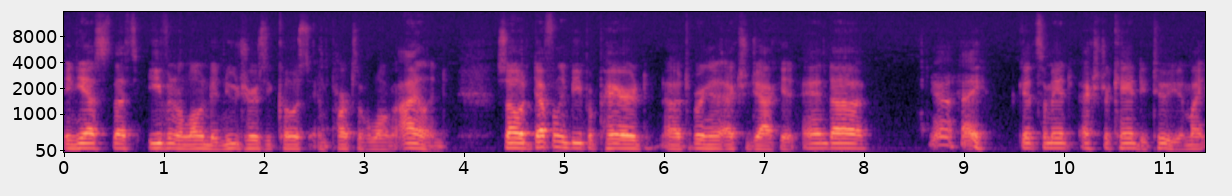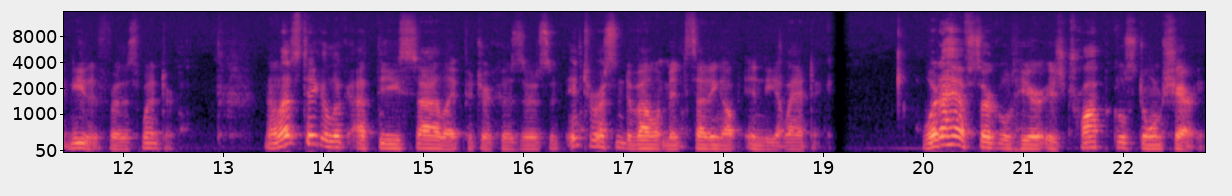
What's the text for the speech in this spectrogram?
and yes, that's even along the New Jersey coast and parts of Long Island. So definitely be prepared uh, to bring an extra jacket. And uh, yeah, hey, get some extra candy too. You might need it for this winter. Now let's take a look at the satellite picture because there's an interesting development setting up in the Atlantic. What I have circled here is Tropical Storm Shary.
